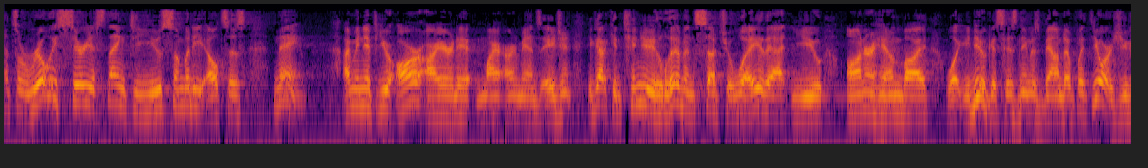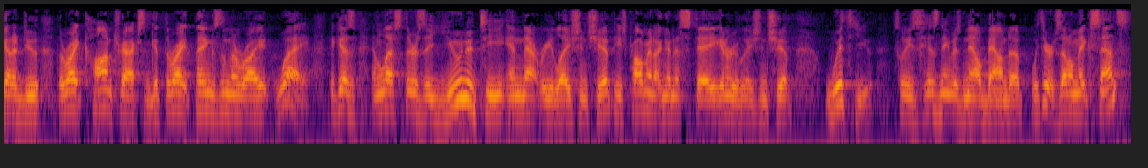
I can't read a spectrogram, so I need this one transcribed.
It's a really serious thing to use somebody else's name. I mean, if you are Iron, my Iron Man's agent, you got to continue to live in such a way that you honor him by what you do, because his name is bound up with yours. You got to do the right contracts and get the right things in the right way, because unless there's a unity in that relationship, he's probably not going to stay in a relationship with you. So his name is now bound up with yours. That all make sense?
